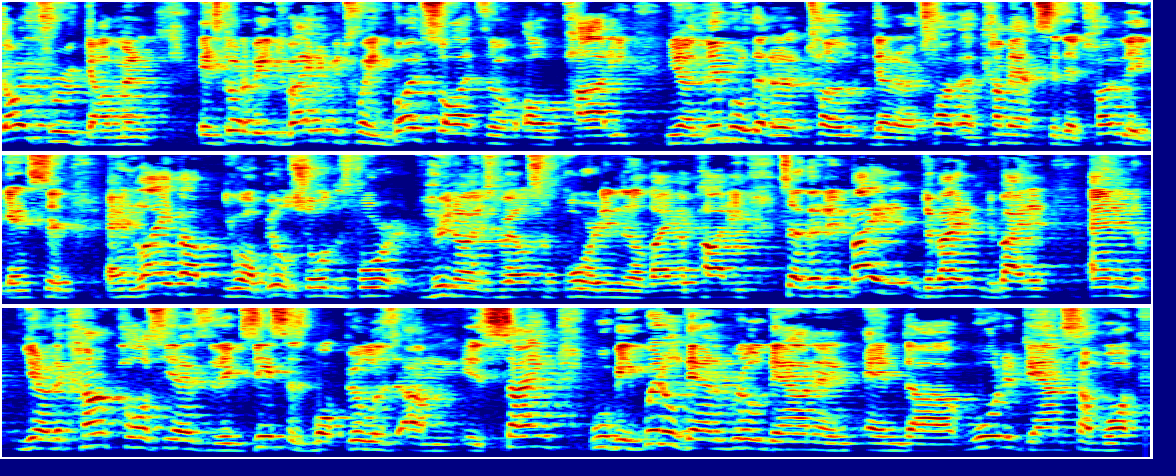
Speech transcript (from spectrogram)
go through government. It's got to be debated between both sides of, of party. You know, Liberal that are that are to, uh, come out and said they're totally against it, and Labor, You well, Bill Shorten's for it. Who knows who else is for it in the Labor Party? So they debate it, debate it, debate it. And you know, the current policy as it exists, as what Bill is um, is saying, will be whittled down and whittled down and, and uh, watered down somewhat,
